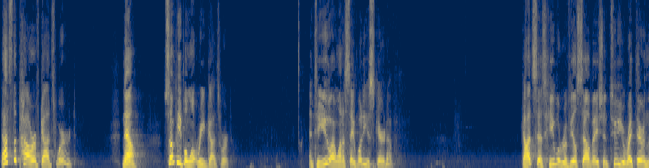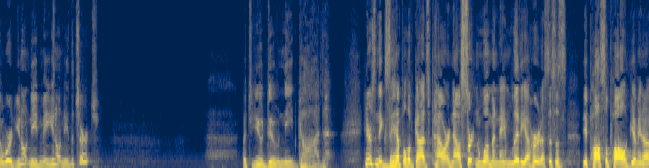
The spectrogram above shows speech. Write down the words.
That's the power of God's Word. Now, some people won't read God's Word. And to you, I want to say, what are you scared of? God says He will reveal salvation to you right there in the Word. You don't need me, you don't need the church. But you do need God. Here's an example of God's power. Now, a certain woman named Lydia heard us. This is the Apostle Paul giving a,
